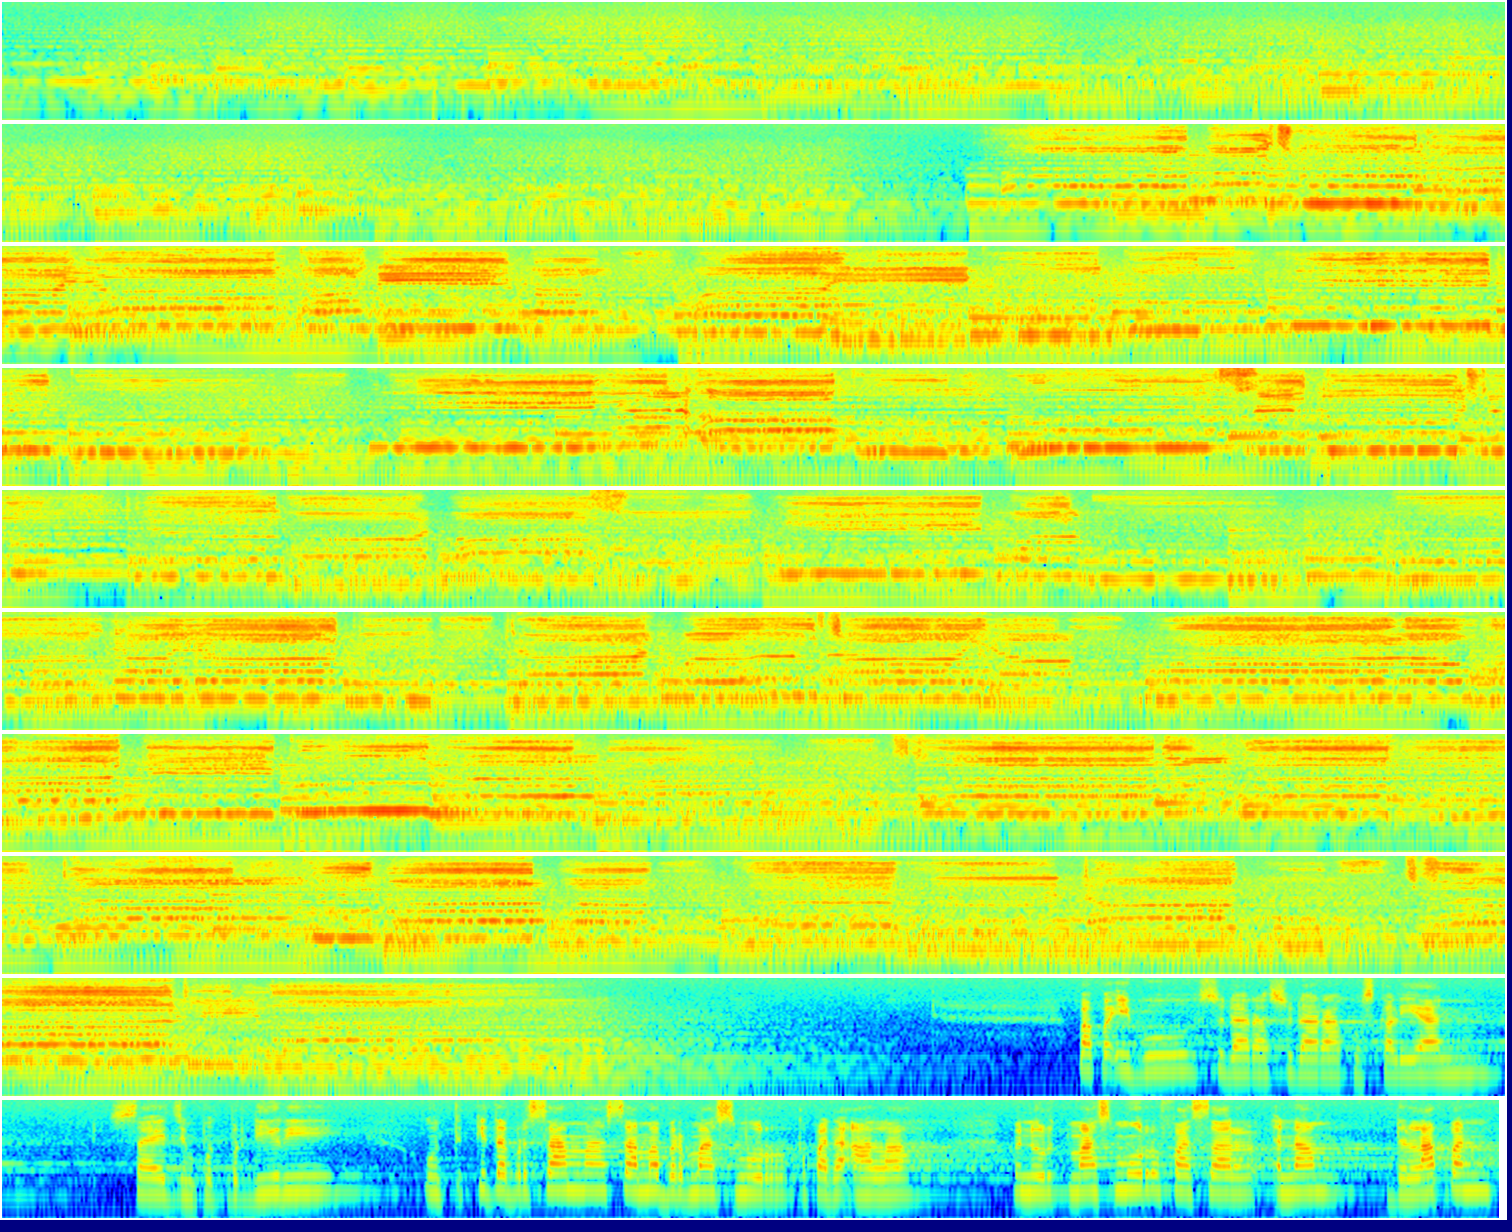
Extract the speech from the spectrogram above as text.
saudara-saudaraku sekalian, saya jemput berdiri untuk kita bersama-sama bermasmur kepada Allah menurut Mazmur pasal 6 86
